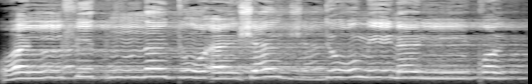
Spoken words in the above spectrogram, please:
والفتنه اشد من القتل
